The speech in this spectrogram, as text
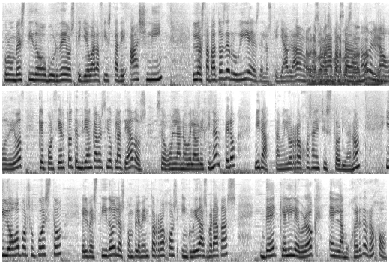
con un vestido burdeos que lleva a la fiesta de Ashley. Los zapatos de rubíes, de los que ya hablábamos la semana, pasada, ¿no? Del mago de Oz, que por cierto tendrían que haber sido plateados, según la novela original, pero mira, también los rojos han hecho historia, ¿no? Y luego, por supuesto, el vestido y los complementos rojos, incluidas bragas, de Kelly LeBrock en La Mujer de Rojo.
